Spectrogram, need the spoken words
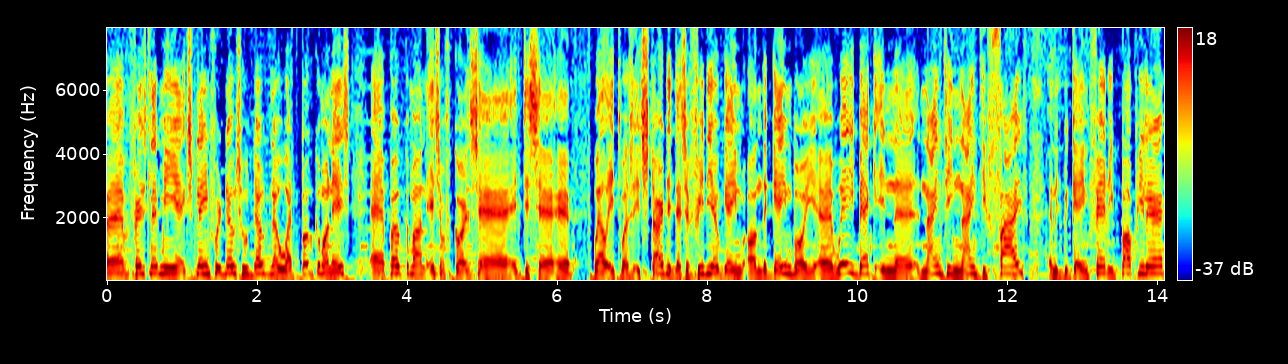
uh, first let me explain for those who don't know what Pokemon is. Uh, Pokemon is, of course, uh, it is uh, uh, well, it was it started as a video game on the Game Boy uh, way back in uh, 1995, and it became very popular.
